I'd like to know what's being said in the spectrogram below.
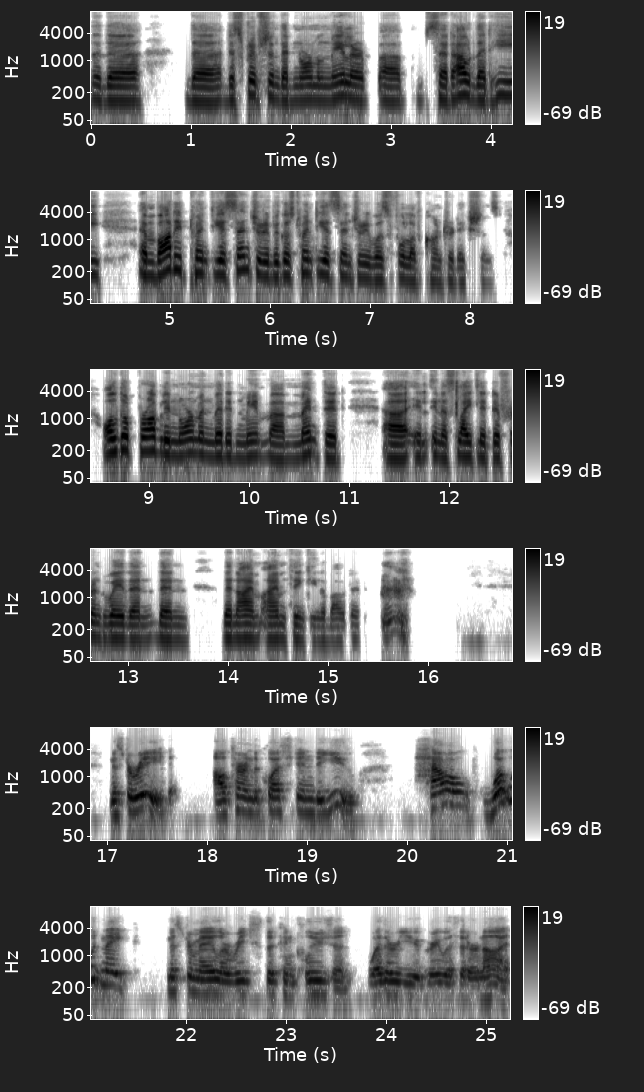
the, the the description that Norman Mailer uh, set out that he embodied 20th century because 20th century was full of contradictions. Although probably Norman it, uh, meant it uh, in, in, a slightly different way than than than I'm I'm thinking about it. Mr. Reed, I'll turn the question to you. How what would make Mr. Mailer reached the conclusion, whether you agree with it or not,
